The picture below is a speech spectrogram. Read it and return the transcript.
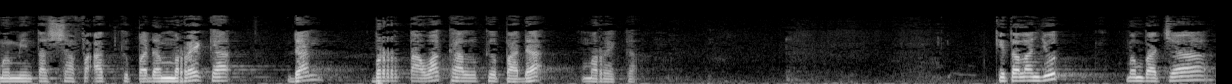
meminta syafaat kepada mereka dan bertawakal kepada mereka. Kita lanjut membaca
